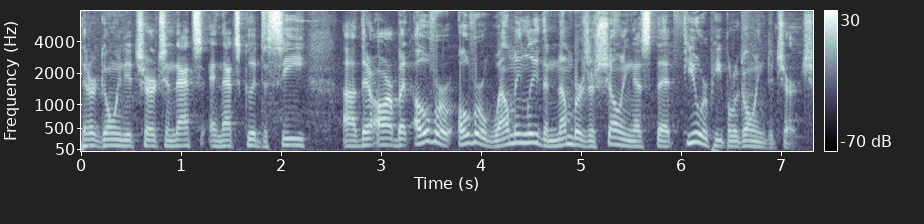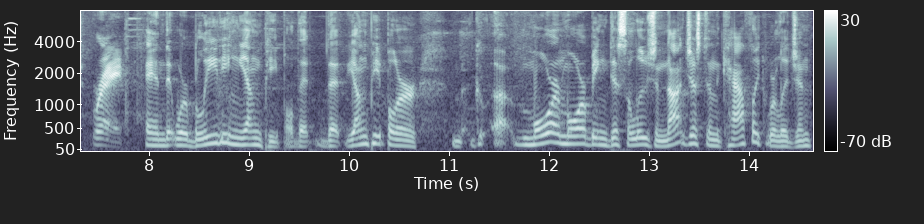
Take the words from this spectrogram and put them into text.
that are going to church and that's and that's good to see uh, there are but over overwhelmingly the numbers are showing us that fewer people are going to church Right. and that we're bleeding young people that that young people are uh, more and more being disillusioned not just in the catholic religion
